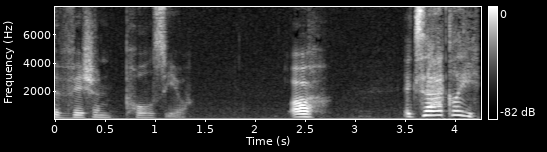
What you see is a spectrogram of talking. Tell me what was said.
The vision pulls you. Oh, exactly.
